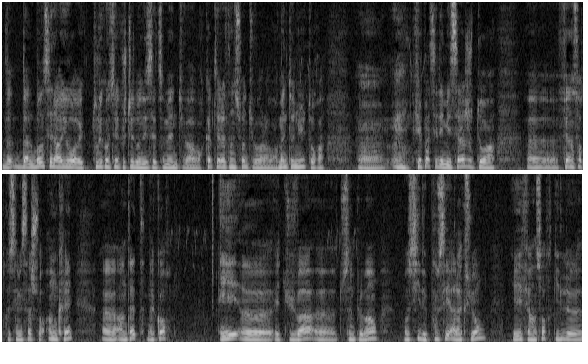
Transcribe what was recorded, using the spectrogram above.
dans, le bon scénario, avec tous les conseils que je t'ai donnés cette semaine, tu vas avoir capté l'attention, tu vas l'avoir maintenu, tu auras fait passer des messages, tu auras fait en sorte que ces messages soient ancrés en tête, d'accord? Euh, et, tu vas euh, tout simplement aussi les pousser à l'action et faire en sorte qu'ils euh,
